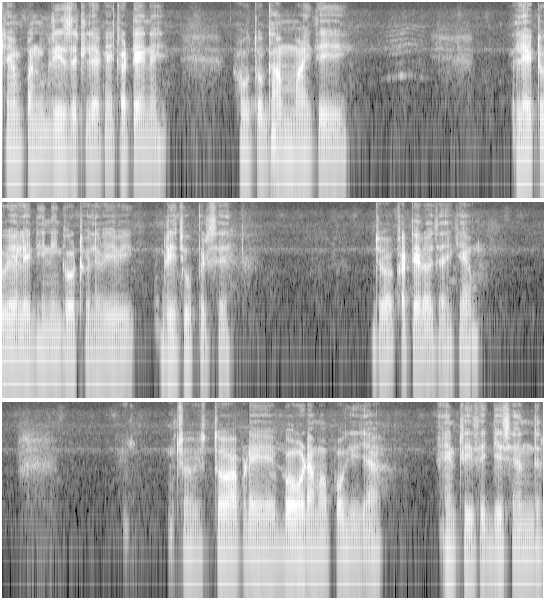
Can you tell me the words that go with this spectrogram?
કેમ પણ બ્રિજ એટલે કંઈ કટે નહીં. આવું તો ગામમાં તે લેટું એલઈડીની ગોઠવેલી એવી બ્રિજ ઉપર છે. જો ખટેરો જાય કેમ જો, તો આપણે બહોળામાં પોગી ગયા. એન્ટ્રી થઈ ગઈ છે અંદર.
